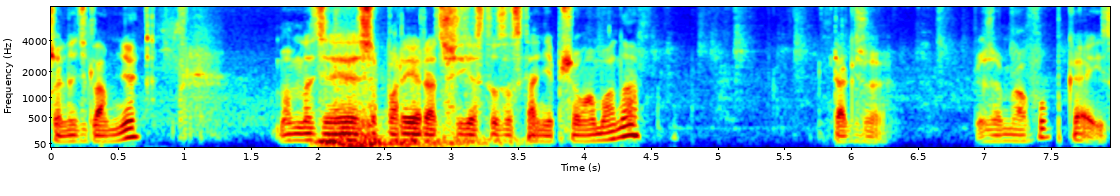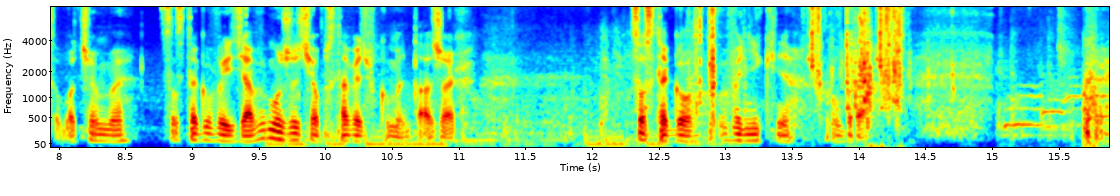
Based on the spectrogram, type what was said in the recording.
challenge dla mnie. Mam nadzieję, że bariera 30 zostanie przełamana. Także bierzemy AWP i zobaczymy co z tego wyjdzie. A wy możecie obstawiać w komentarzach co z tego wyniknie. Dobra. Okej.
